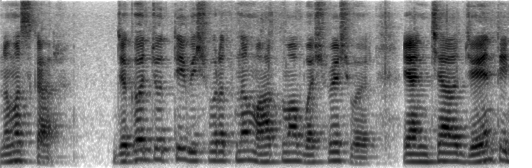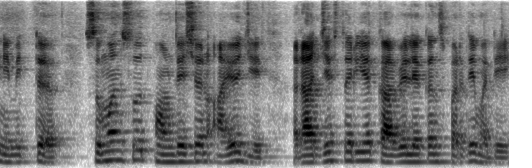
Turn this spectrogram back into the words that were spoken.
नमस्कार. जगज्योती विश्वरत्न महात्मा बसवेश्वर यांच्या जयंतीनिमित्त सुमनसूद फाउंडेशन आयोजित राज्यस्तरीय काव्यलेखन स्पर्धेमध्ये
